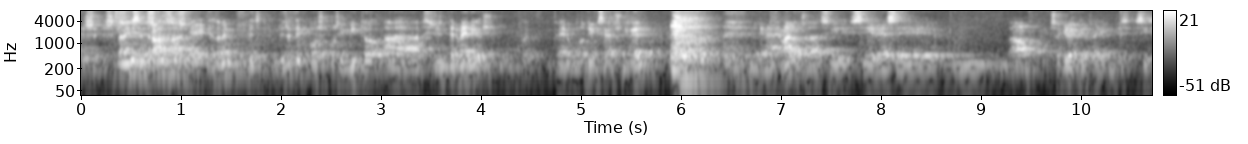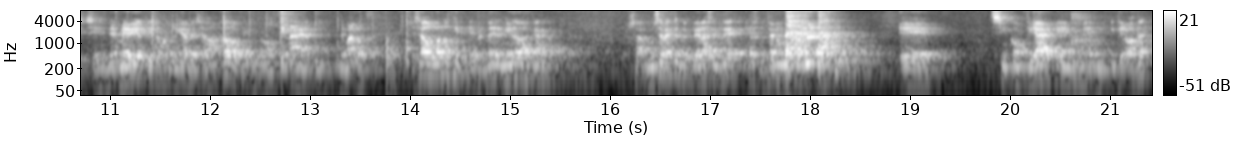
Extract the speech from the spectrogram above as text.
Eso, eso también Sí, se eso trabaja. es eso. que yo también, de hecho, os, os invito a, si sois intermedios, pues también uno tiene que ser a su nivel, no tiene nada de malo. O sea, si, si eres... Eh, eso quiero decir, o sea, si, si eres intermedio, tienes la oportunidad de ser avanzado, que no tiene nada de malo. Es algo bueno que perder el miedo a la carga. O sea, muchas veces veo a la gente ejecutar un proyecto eh, sin confiar en, en- en que lo va a hacer.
